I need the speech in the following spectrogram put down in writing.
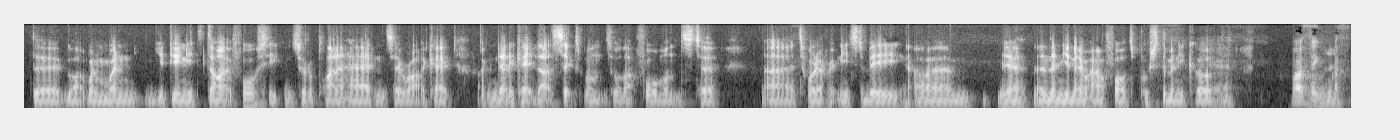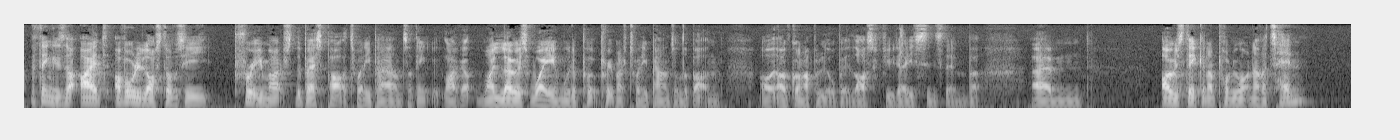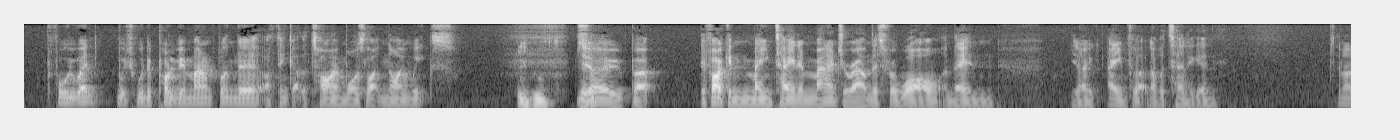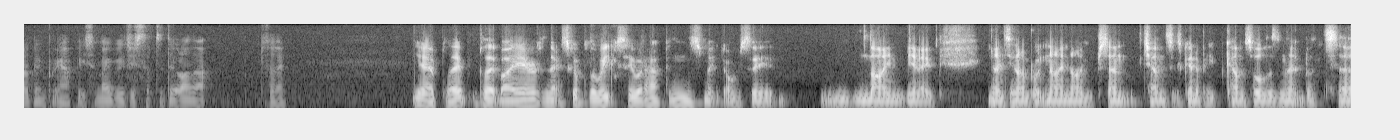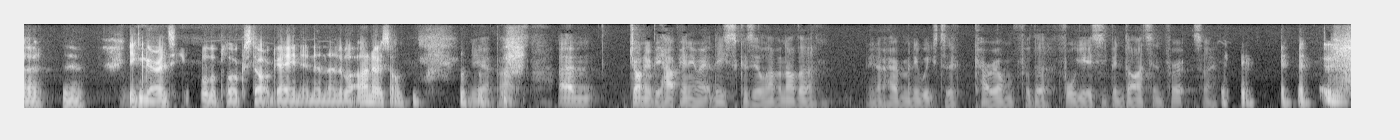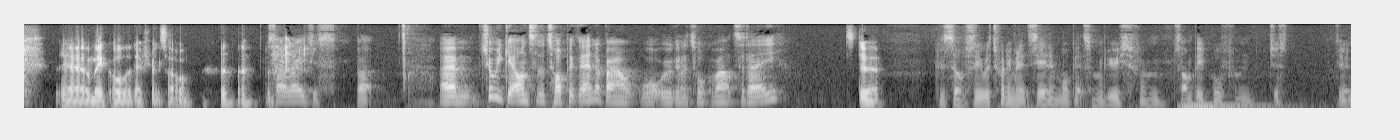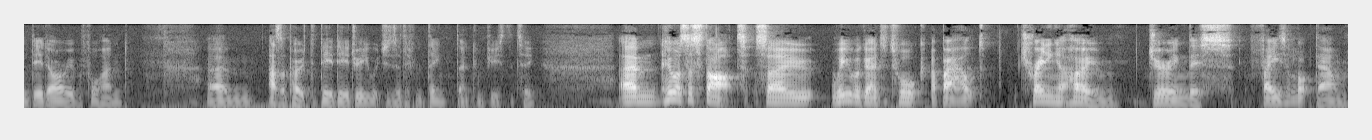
the like when when you do need to diet for, so you can sort of plan ahead and say, right, okay, I can dedicate that six months or that four months to uh, to whatever it needs to be. Um, yeah, and then you know how far to push the mini cut. Yeah. Well, I think the thing is that I'd I've already lost obviously pretty much the best part of twenty pounds. I think like uh, my lowest weigh in would have put pretty much twenty pounds on the button. I've gone up a little bit last few days since then, but um, I was thinking I'd probably want another ten before we went, which would have probably been manageable. In the I think at the time was like nine weeks. Mm-hmm. Yeah. So, but if I can maintain and manage around this for a while, and then you know aim for that another ten again, then I'd have been pretty happy. So maybe we just have to do it like that. So yeah, play play it by ear over the next couple of weeks, see what happens. Make obviously nine, you know, ninety nine point nine nine percent chance it's going to be cancelled, isn't it? But uh, yeah, you can guarantee you pull the plug, start gaining, and then they're like, oh no, it's on. yeah, perhaps. Um, Johnny will be happy anyway, at least because he'll have another, you know, however many weeks to carry on for the four years he's been dieting for it. So. yeah, it'll make all the difference. That will. it's outrageous, but um, shall we get on to the topic then about what we were going to talk about today? Let's do it. Because obviously we're 20 minutes in and we'll get some abuse from some people from just doing Diary beforehand. Um, as opposed to Dear Deirdre, which is a different thing. Don't confuse the two. Um, who wants to start? So we were going to talk about training at home during this phase of lockdown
